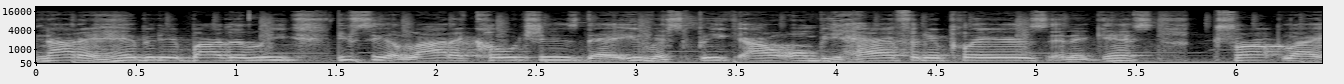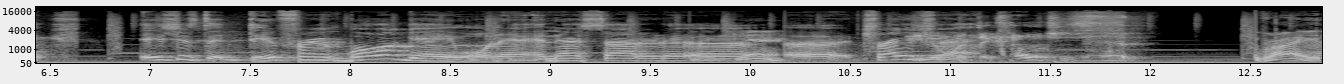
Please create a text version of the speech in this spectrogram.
not inhibited by the league. You see a lot of coaches that even speak out on behalf of their players and against Trump. Like it's just a different ball game on that and that side of the Again. uh, uh, trade Even track. with the coaches. Right,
